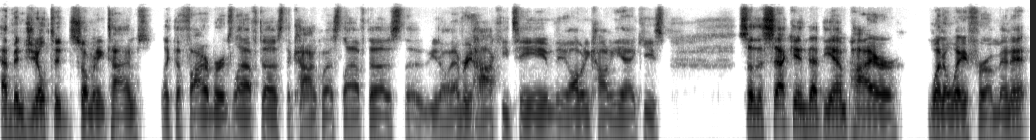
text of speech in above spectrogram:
have been jilted so many times. Like the Firebirds left us, the Conquest left us, the you know, every hockey team, the Albany-Colonie Yankees. So the second that the Empire went away for a minute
